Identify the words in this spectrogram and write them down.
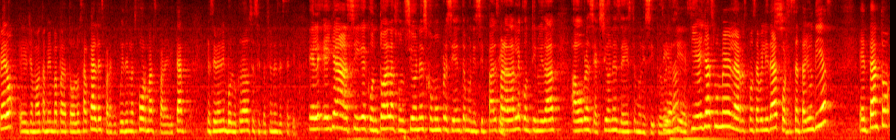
pero el llamado también va para todos los alcaldes, para que cuiden las formas, para evitar que se vean involucrados en situaciones de este tipo. ella sigue con todas las funciones como un presidente municipal para darle continuidad a obras y acciones de este municipio, sí, Así es. Y ella asume la responsabilidad por 61 días, en tanto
